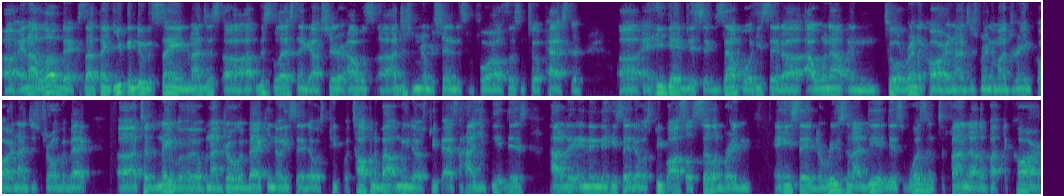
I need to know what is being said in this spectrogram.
Uh, and I love that because I think you can do the same. And I just uh, this is the last thing I'll share. I was uh, I just remember sharing this before. I was listening to a pastor uh, and he gave this example. He said, uh, I went out and to a rent a car and I just rented my dream car and I just drove it back uh, to the neighborhood. When I drove it back, you know, he said there was people talking about me. There was people asking how you get this, how did it? And then he said there was people also celebrating. And he said the reason I did this wasn't to find out about the car.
